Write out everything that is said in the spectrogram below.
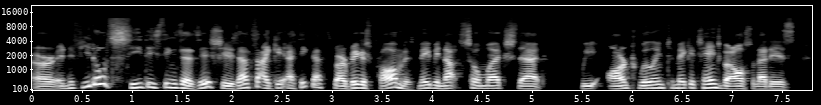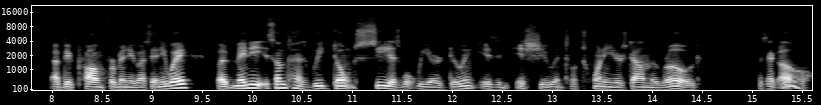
Or and if you don't see these things as issues, that's I get, I think that's our biggest problem is maybe not so much that we aren't willing to make a change, but also that is a big problem for many of us anyway. But many sometimes we don't see as what we are doing is an issue until 20 years down the road. It's like, oh,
